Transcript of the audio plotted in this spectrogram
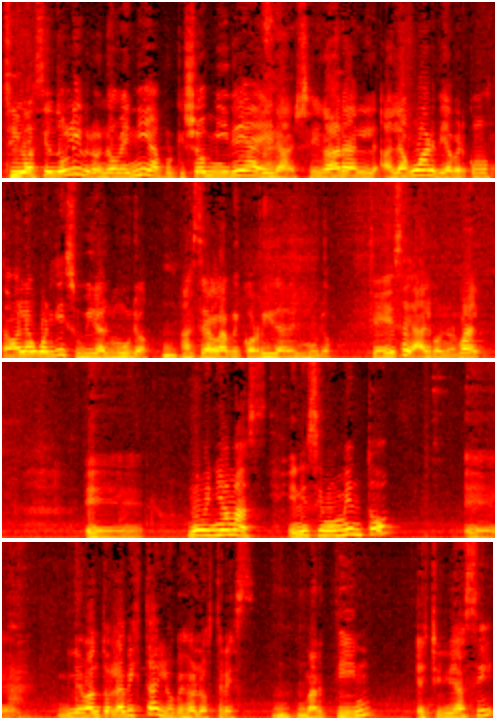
sigo haciendo el libro, no venía porque yo mi idea era llegar al- a la guardia, ver cómo estaba la guardia y subir al muro, hacer la recorrida del muro, que es algo normal. Eh, no venía más. En ese momento eh, levanto la vista y los veo a los tres. Martín, Echiliasi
